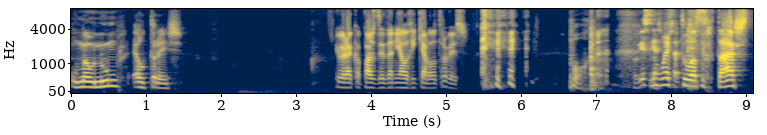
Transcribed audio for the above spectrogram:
O- meu número é o 3. Eu era capaz de dizer Daniel Ricardo outra vez. Porra, não gajo é que tu acertaste?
